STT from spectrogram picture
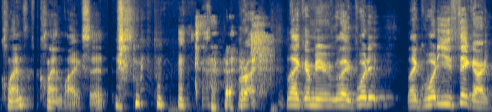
Clint Clint likes it, right? Like, I mean, like, what, do, like, what do you think? Are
